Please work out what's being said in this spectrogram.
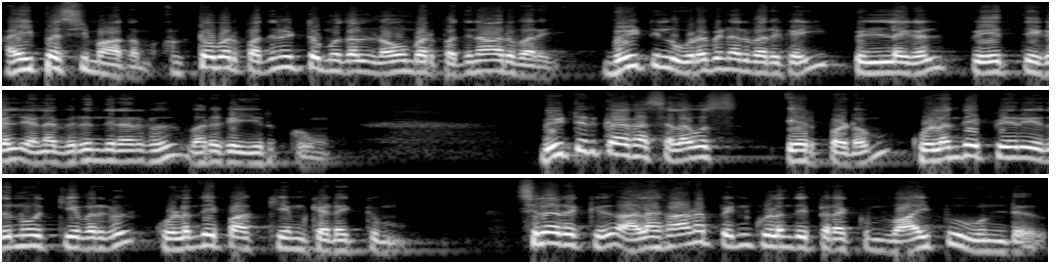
ஐப்பசி மாதம் அக்டோபர் பதினெட்டு முதல் நவம்பர் பதினாறு வரை வீட்டில் உறவினர் வருகை பிள்ளைகள் பேத்திகள் என விருந்தினர்கள் வருகை இருக்கும். வீட்டிற்காக செலவு ஏற்படும். குழந்தை பேர் எதிர்நோக்கியவர்கள் குழந்தை பாக்கியம் கிடைக்கும். சிலருக்கு அழகான பெண் குழந்தை பிறக்கும் வாய்ப்பு உண்டு.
